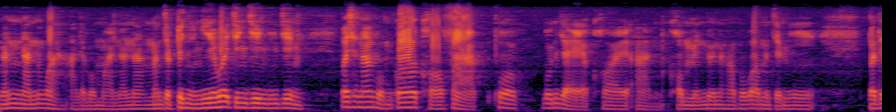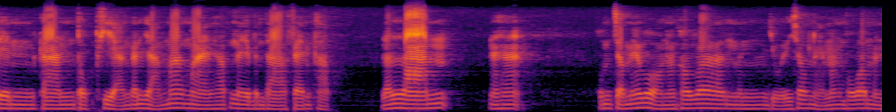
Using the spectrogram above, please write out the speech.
งั้นงั้นว่ะอะไรประมาณนั้นนะ มันจะเป็นอย่างนี้เว้ยจริง ๆ จริง ๆ ราะฉะนั้นผมก็ขอฝากพวกรุ่นใหญ่คอยอ่านคอมเมนต์ด้วยนะครับ เพราะว่ามันจะมีประเด็นการตกเถียงกันอย่างมากมายนะครับ ในบรรดาแฟนคลับล้านๆนะฮะผมจะไม่บอกนะครับว่ามันอยู่ที่ช่องไหนมั่งเพราะว่ามัน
